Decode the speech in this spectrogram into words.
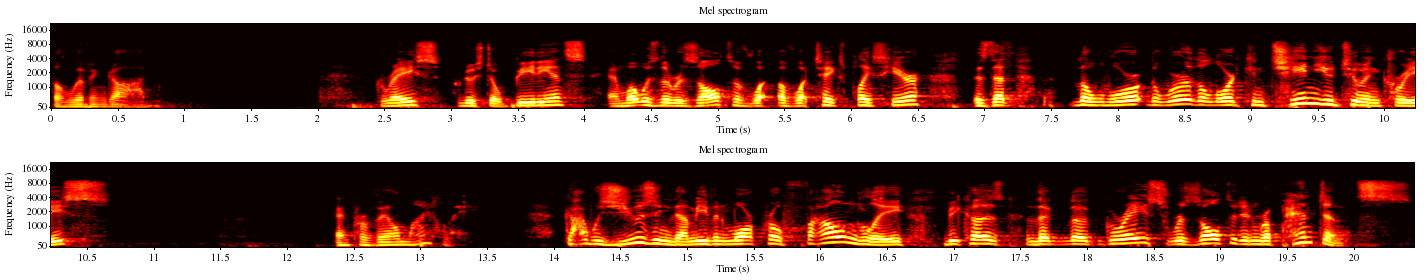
the living God. Grace produced obedience. And what was the result of what, of what takes place here? Is that the, Lord, the word of the Lord continued to increase and prevail mightily. God was using them even more profoundly because the, the grace resulted in repentance.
